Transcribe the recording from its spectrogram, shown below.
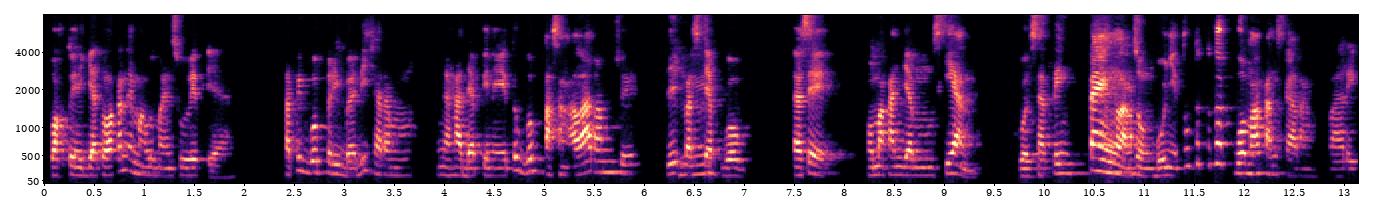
waktu yang dijadwalkan emang lumayan sulit ya. Tapi gue pribadi cara ngehadapinnya itu gue pasang alarm sih jadi pas setiap gue eh, mau makan jam sekian gue setting peng langsung bunyi tuh tuh tuh gue makan sekarang lari.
